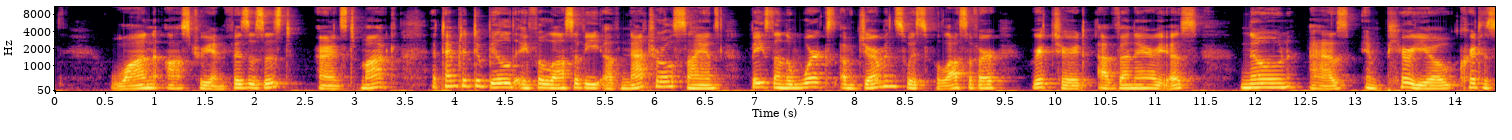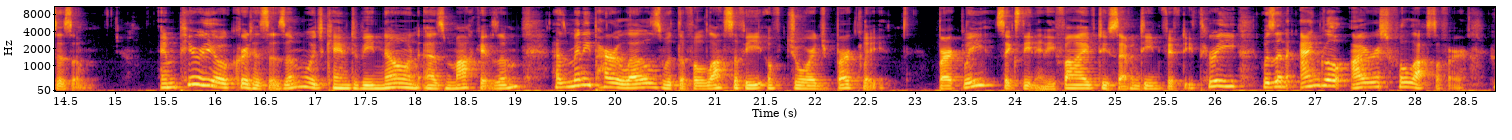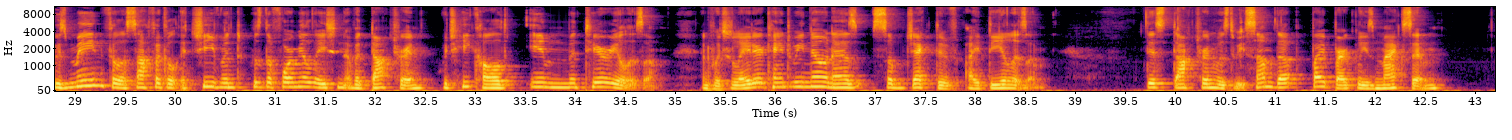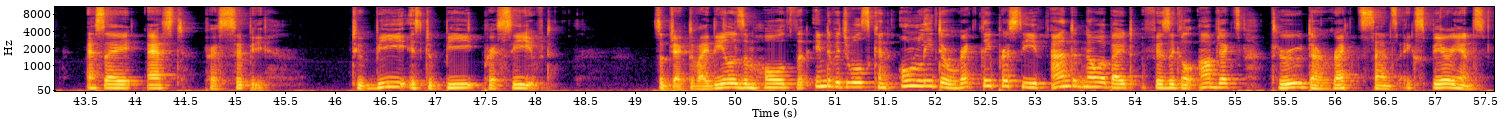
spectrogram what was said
One Austrian physicist, Ernst Mach, attempted to build a philosophy of natural science based on the works of German Swiss philosopher Richard Avenarius, known as empirio-criticism. Empirio-criticism, which came to be known as Machism, has many parallels with the philosophy of George Berkeley. Berkeley, 1685 to 1753, was an Anglo Irish philosopher whose main philosophical achievement was the formulation of a doctrine which he called immaterialism, and which later came to be known as subjective idealism. This doctrine was to be summed up by Berkeley's maxim Esse est percipi. To be is to be perceived. Subjective idealism holds that individuals can only directly perceive and know about physical objects through direct sense experience.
